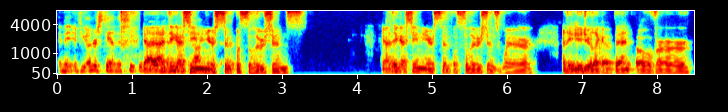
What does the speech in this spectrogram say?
And if you understand the sequence, Yeah, I think I've seen in your simple solutions. Yeah, I think I've seen in your simple solutions where I think you do like a bent over,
